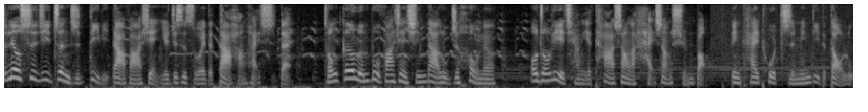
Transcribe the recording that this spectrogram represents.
十六世纪正值地理大发现，也就是所谓的大航海时代。从哥伦布发现新大陆之后呢，欧洲列强也踏上了海上寻宝并开拓殖民地的道路。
